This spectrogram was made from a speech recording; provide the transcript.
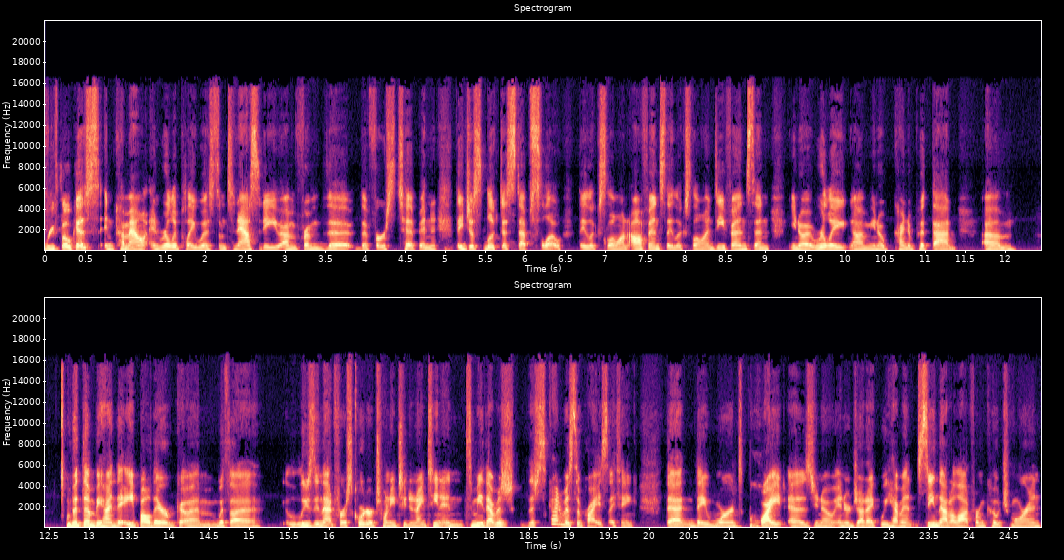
refocus and come out and really play with some tenacity um, from the the first tip and they just looked a step slow. They look slow on offense they look slow on defense and you know it really um, you know kind of put that um, put them behind the eight ball there um, with a uh, losing that first quarter 22 to 19 and to me that was this kind of a surprise i think that they weren't quite as you know energetic. We haven't seen that a lot from coach moren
